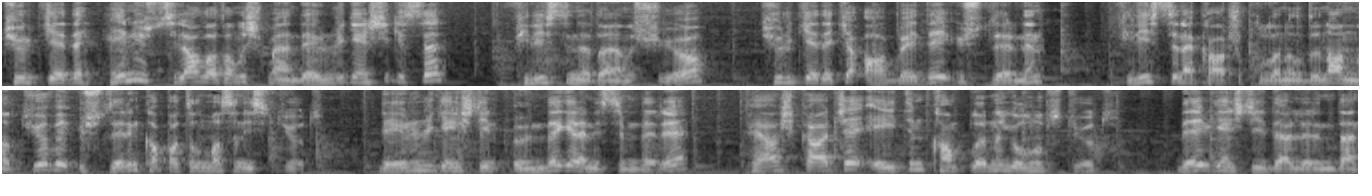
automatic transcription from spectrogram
Türkiye'de henüz silahla tanışmayan devrimci gençlik ise Filistin'e dayanışıyor. Türkiye'deki ABD üslerinin Filistin'e karşı kullanıldığını anlatıyor ve üslerin kapatılmasını istiyordu. Devrimci gençliğin önde gelen isimleri FHKC eğitim kamplarının yolunu tutuyordu. Dev genç liderlerinden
